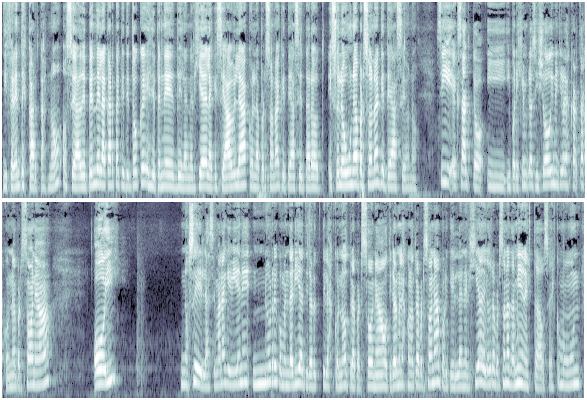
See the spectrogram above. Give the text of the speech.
diferentes cartas, ¿no? O sea, depende de la carta que te toque, es depende de la energía de la que se habla con la persona que te hace el tarot. ¿Es solo una persona que te hace o no? Sí, exacto. Y, y, por ejemplo, si yo hoy me tiro las cartas con una persona, hoy, no sé, la semana que viene no recomendaría tirártelas con otra persona o tirármelas con otra persona porque la energía de la otra persona también está. O sea, es como un,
